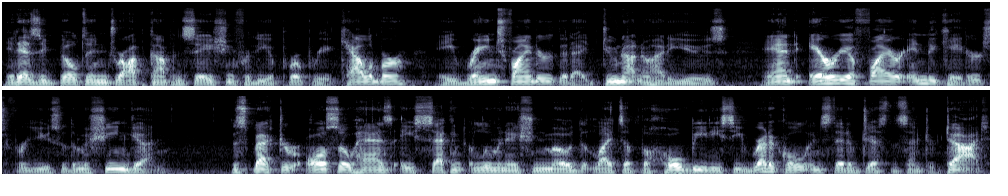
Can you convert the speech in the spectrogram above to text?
It has a built-in drop compensation for the appropriate caliber, a rangefinder that I do not know how to use, and area fire indicators for use with a machine gun. The Spectre also has a second illumination mode that lights up the whole BDC reticle instead of just the center dot.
